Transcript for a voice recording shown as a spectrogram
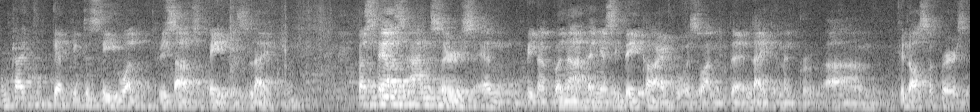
I'm trying to get you to see what Rizal's faith is like. Pastells answers, and binagbanata niya si Descartes, who was one of the Enlightenment um, philosophers,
